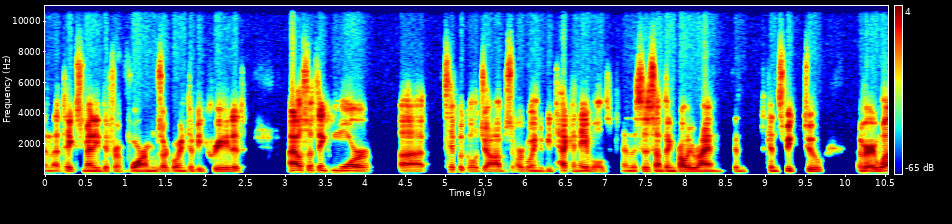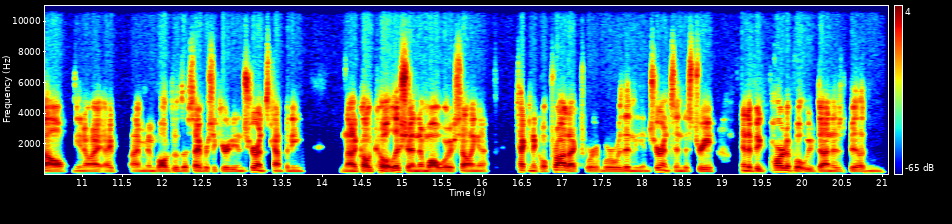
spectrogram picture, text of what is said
and that takes many different forms, are going to be created. I also think more uh, typical jobs are going to be tech enabled. And this is something probably Ryan can, can speak to very well. You know, I, I, am involved with a cybersecurity insurance company uh, called Coalition. And while we're selling a technical product, we're, we're within the insurance industry. And a big part of what we've done has been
